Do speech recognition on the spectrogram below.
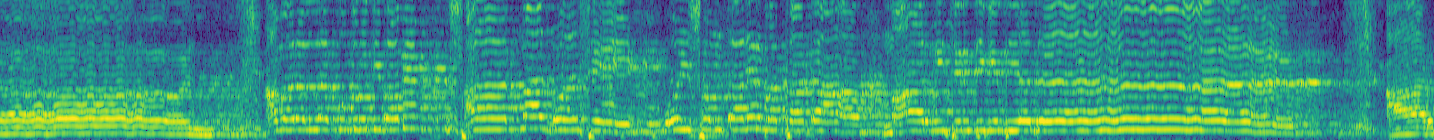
নাই। আমার আল্লাহ কুদরতি ভাবে সাত মাস বয়সে ওই সন্তানের মাথাটা আর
